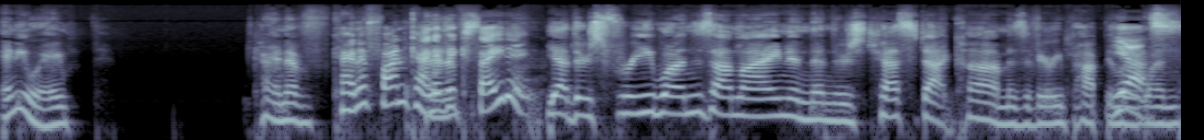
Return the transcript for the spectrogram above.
anyway, kind of kind of fun, kind, of, exciting. Yeah, there's free ones online, and then there's chess.com is a very popular Yes. one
